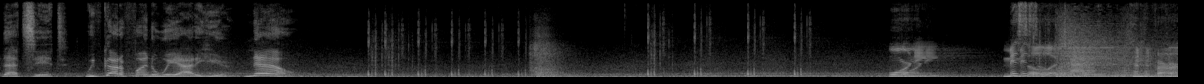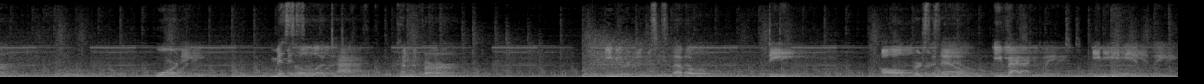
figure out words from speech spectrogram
that's it. We've got to find a way out of here. Now! Warning. Missile attack confirmed. Warning. Missile attack confirmed. Emergency level D. All personnel evacuate immediately.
